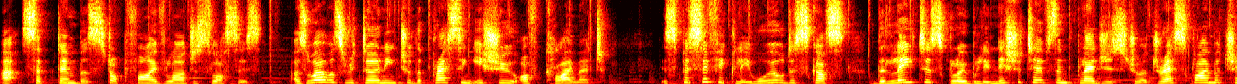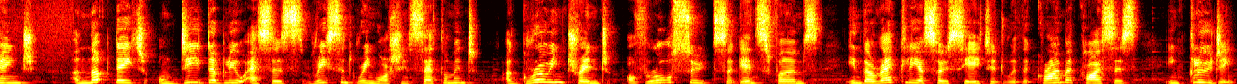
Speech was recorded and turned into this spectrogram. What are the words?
at September's top five largest losses, as well as returning to the pressing issue of climate. Specifically, we will discuss the latest global initiatives and pledges to address climate change, an update on DWS's recent greenwashing settlement, a growing trend of lawsuits against firms indirectly associated with the climate crisis, including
